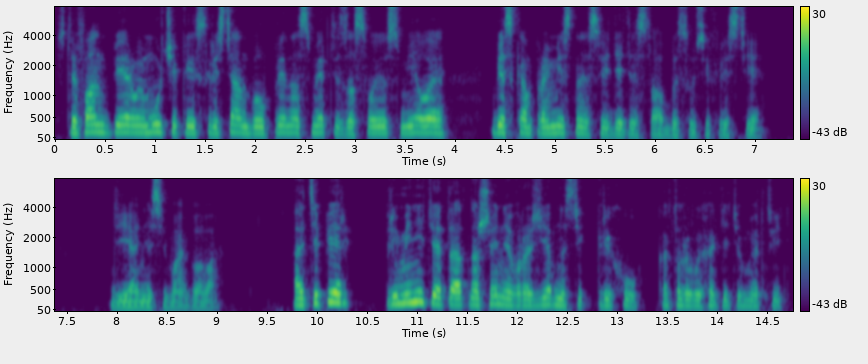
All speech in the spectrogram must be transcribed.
Стефан, первый мучик из христиан, был предан смерти за свое смелое, бескомпромиссное свидетельство об Иисусе Христе. Деяние 7 глава. А теперь Примените это отношение враждебности к греху, который вы хотите умертвить.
